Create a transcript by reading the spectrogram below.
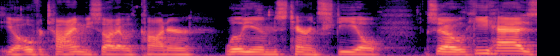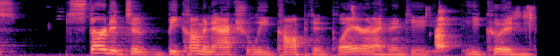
you know, over time. We saw that with Connor Williams, Terence Steele. So he has started to become an actually competent player, and I think he he could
